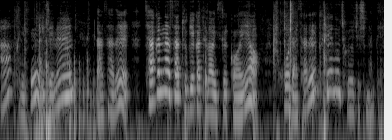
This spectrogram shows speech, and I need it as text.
자, 그리고 이제는 나사를 작은 나사 두 개가 들어 있을 거예요. 그 나사를 그대로 조여주시면 돼요.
